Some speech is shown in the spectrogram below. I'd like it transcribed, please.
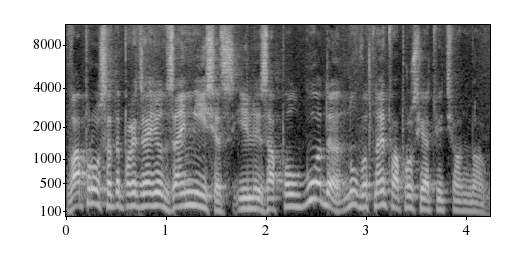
Вопрос, это произойдет за месяц или за полгода, ну, вот на этот вопрос я ответить вам не могу.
